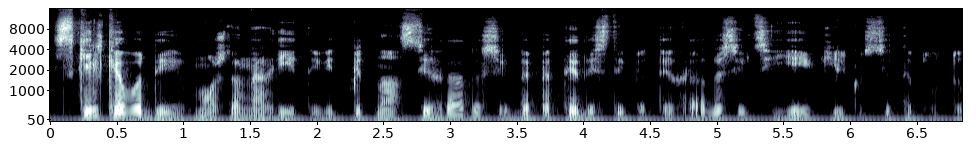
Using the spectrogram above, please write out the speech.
Скільки води можна нагріти від 15 градусів до 55 градусів цієї кількості теплоти?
